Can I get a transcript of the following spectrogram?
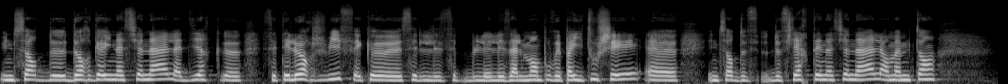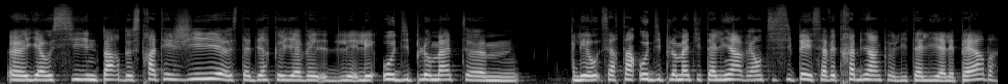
une sorte d'orgueil national à dire que c'était leur juif et que les, Allemands ne pouvaient pas y toucher, une sorte de, de fierté nationale. En même temps, il y a aussi une part de stratégie, c'est-à-dire qu'il y avait les, hauts diplomates certains hauts diplomates italiens avaient anticipé et savaient très bien que l'Italie allait perdre.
